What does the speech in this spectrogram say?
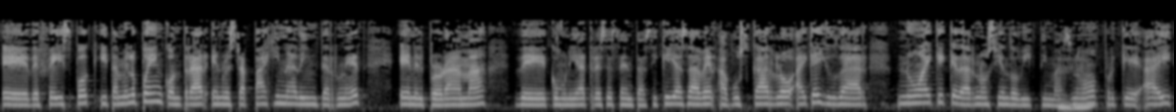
eh, de Facebook y también lo puede encontrar en nuestra página de internet en el programa de Comunidad 360. Así que ya saben, a buscarlo, hay que ayudar, no hay que quedarnos siendo víctimas, ¿no? Porque hay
